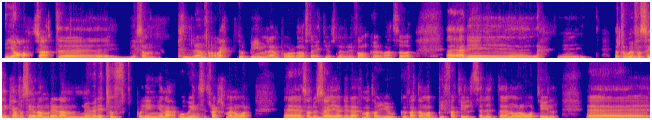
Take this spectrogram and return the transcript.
Ja, så att eh, liksom pilen rätt upp i himlen på Oregon State just nu i formkurvan. Så eh, är det... Eh, jag tror vi får se, kan få se dem redan. Nu är det tufft på linjerna att gå in sitt freshman-år. Eh, som du mm. säger, det är därför man tar Juku för att de har biffat till sig lite några år till. Eh,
